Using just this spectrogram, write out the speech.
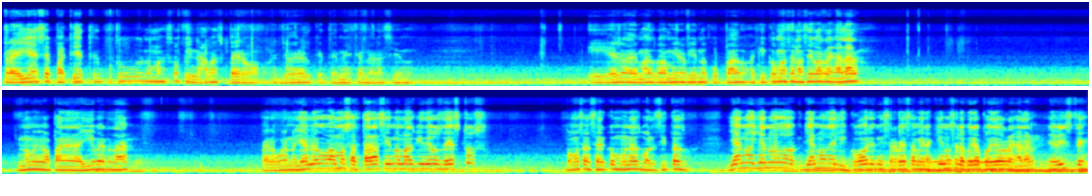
traía ese paquete. Tú nomás opinabas, pero yo era el que tenía que andar haciendo. Y él además va, mira, bien ocupado. Aquí, ¿cómo se las iba a regalar? No me iba a parar allí, ¿verdad? Pero bueno, ya luego vamos a estar haciendo más videos de estos. Vamos a hacer como unas bolsitas. Ya no, ya no, ya no de licores ni cerveza. Mira, aquí no se lo hubiera podido regalar. ¿Ya viste?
